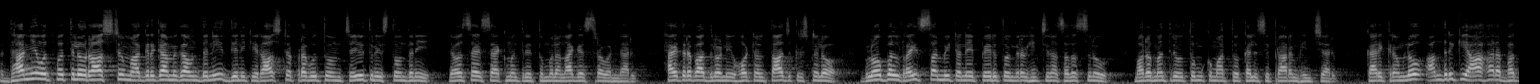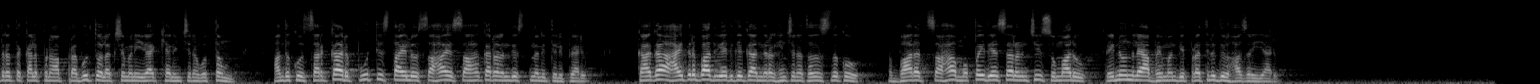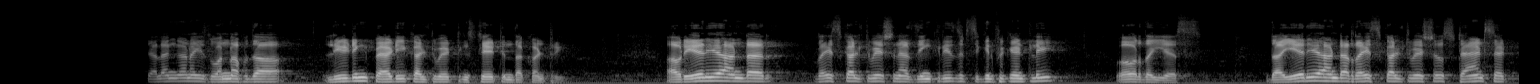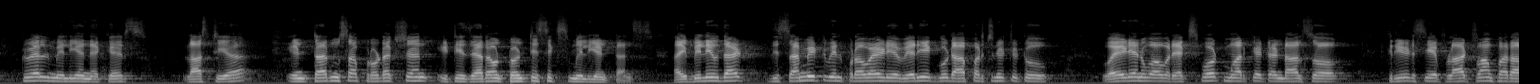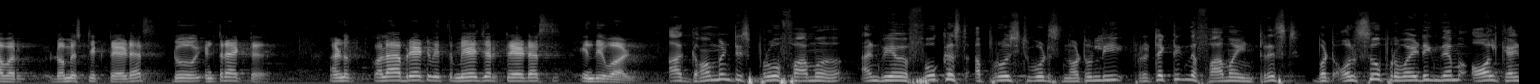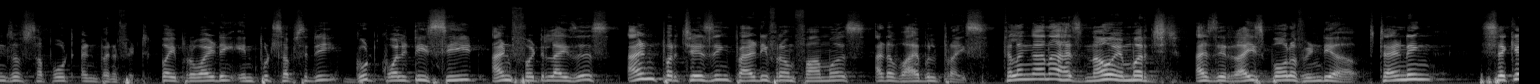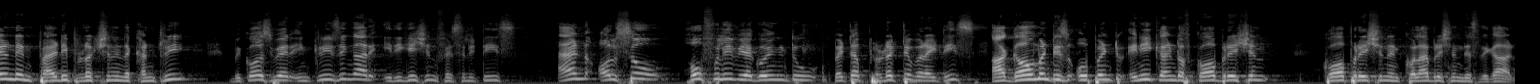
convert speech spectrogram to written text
ధాన్యం ఉత్పత్తిలో రాష్ట్రం అగ్రగామిగా ఉందని దీనికి రాష్ట్ర ప్రభుత్వం చేయూతనిస్తోందని వ్యవసాయ శాఖ మంత్రి తుమ్మల నాగేశ్వరరావు అన్నారు. హైదరాబాద్లోని హోటల్ తాజ్ కృష్ణలో గ్లోబల్ రైస్ సమ్మిట్ అనే పేరుతో నిర్వహించిన సదస్సును మరో మంత్రి ఉత్తమ్ కుమార్తో కలిసి ప్రారంభించారు. కార్యక్రమంలో అందరికీ ఆహార భద్రత కల్పన ప్రభుత్వ లక్ష్యమని వ్యాఖ్యానించిన ఉత్తమ్ అందుకు సర్కారు పూర్తి స్థాయిలో సహాయ సహకారాలు అందిస్తుందని తెలిపారు. కాగా హైదరాబాద్ వేదికగా నిర్వహించిన సదస్సుకు భారత్ సహా ముప్పై దేశాల నుంచి సుమారు రెండు వందల యాభై మంది ప్రతినిధులు హాజరయ్యారు. Telangana is one of the leading paddy cultivating state in the country. Our area under rice cultivation has increased significantly over the years. The area under rice cultivation stands at 12 million acres last year. In terms of production, it is around 26 million tons. I believe that the summit will provide a very good opportunity to widen our export market and also creates a platform for our domestic traders to interact and collaborate with major traders in the world. Our government is pro farmer and we have a focused approach towards not only protecting the farmer interest but also providing them all kinds of support and benefit by providing input subsidy, good quality seed and fertilizers and purchasing paddy from farmers at a viable price. Telangana has now emerged as the rice bowl of India, standing second in paddy production in the country because we are increasing our irrigation facilities and also hopefully we are going into better productive varieties. Our government is open to any kind of cooperation cooperation and collaboration in this regard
